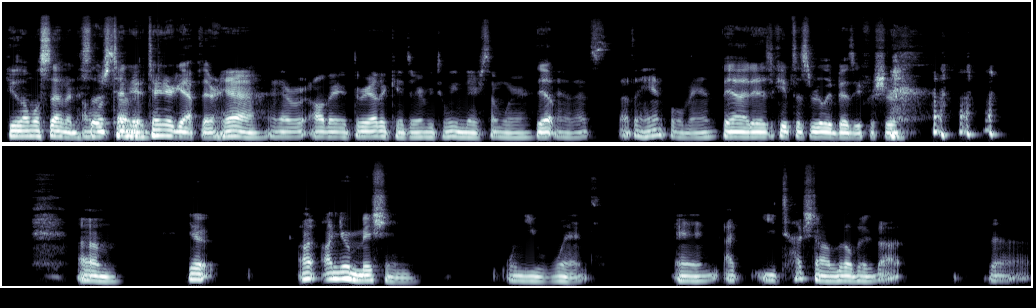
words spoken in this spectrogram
He's almost seven. so Almost there's 10 year, 10 year gap there. Yeah. And there were- all the three other kids are in between there somewhere. Yep. Yeah, that's, that's a handful, man. Yeah, it is. It keeps us really busy for sure. um, you know, on, on your mission when you went, and I, you touched on a little bit about the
